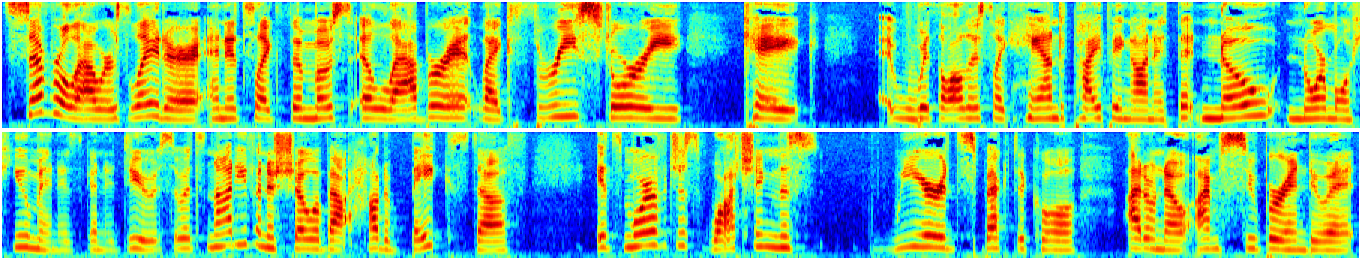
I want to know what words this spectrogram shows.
several hours later, and it's like the most elaborate, like three story cake with all this like hand piping on it that no normal human is going to do. So it's not even a show about how to bake stuff. It's more of just watching this weird spectacle. I don't know. I'm super into it.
